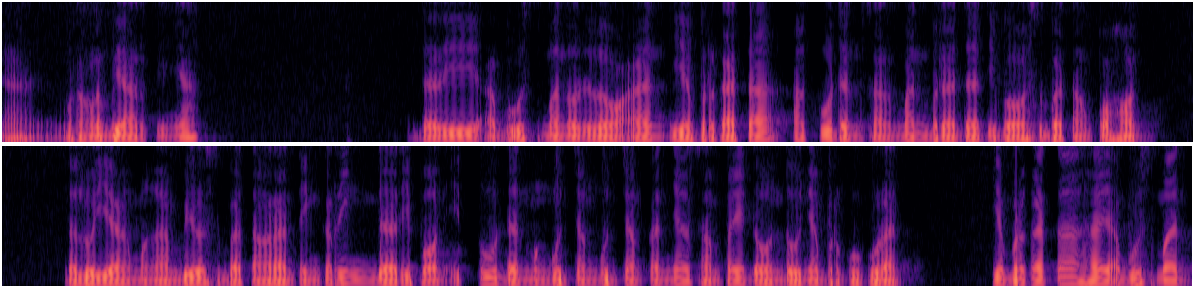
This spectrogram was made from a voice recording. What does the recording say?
Ya, kurang lebih artinya dari Abu Usman radhiyallahu an ia berkata, "Aku dan Salman berada di bawah sebatang pohon. Lalu yang mengambil sebatang ranting kering dari pohon itu dan mengguncang-guncangkannya sampai daun-daunnya berguguran." Ia berkata, Hai Abu Usman,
